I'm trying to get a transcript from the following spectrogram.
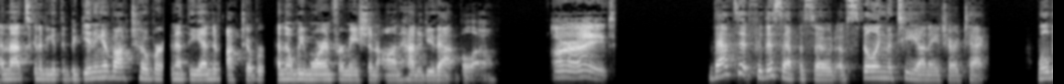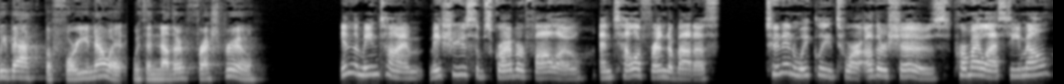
And that's going to be at the beginning of October and at the end of October. And there'll be more information on how to do that below. All right. That's it for this episode of Spilling the Tea on HR Tech. We'll be back before you know it with another fresh brew. In the meantime, make sure you subscribe or follow and tell a friend about us. Tune in weekly to our other shows, per my last email,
